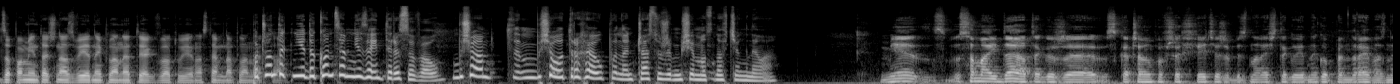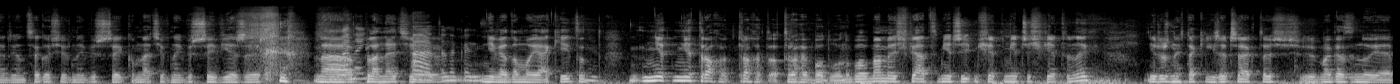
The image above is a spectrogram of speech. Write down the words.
zapamiętać nazwy jednej planety, jak wlatuje następna planeta. Początek nie do końca mnie zainteresował. Musiałam, musiało trochę upłynąć czasu, żebym się mocno wciągnęła. Mnie sama idea tego, że skaczemy po wszechświecie, żeby znaleźć tego jednego pendrive'a znajdującego się w najwyższej komnacie, w najwyższej wieży na planecie A, nie wiadomo jakiej, to mnie, mnie trochę, trochę, to, trochę bodło, no bo mamy świat mieczy, świat mieczy świetlnych i różnych takich rzeczy, jak ktoś magazynuje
